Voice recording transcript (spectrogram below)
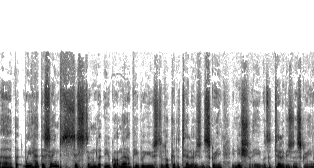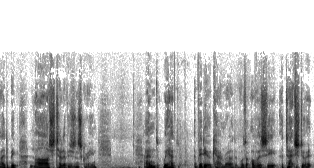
uh, but we had the same system that you've got now. People used to look at a television screen. Initially, it was a television screen. I had a big, large television screen, and we had a video camera that was obviously attached to it.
